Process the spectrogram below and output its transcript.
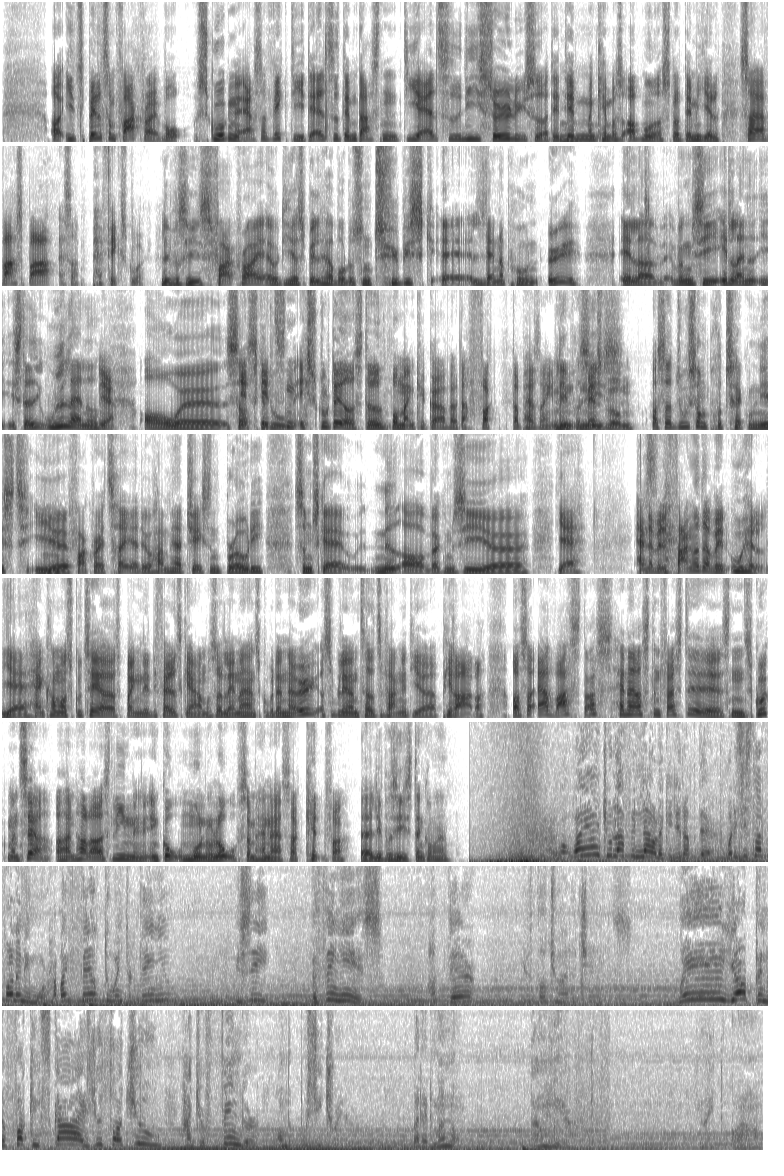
Og i et spil som Far Cry, hvor skurkene er så vigtige, det er altid dem, der er sådan, de er altid lige i søgelyset, og det er mm. dem, man kæmper sig op mod og slår dem ihjel. Så er Vars bare altså, perfekt skurk. Lige præcis. Far Cry er jo de her spil her, hvor du sådan typisk øh, lander på en ø, eller hvad kan man sige, et eller andet i, et sted i udlandet. Ja. Og øh, så et, skal et du... sådan ekskluderet sted, hvor man kan gøre, hvad der fuck der passer ind med præcis. våben. Og så er du som protagonist i mm. uh, Far Cry 3, er det jo ham her, Jason Brody, som skal ned og, hvad kan man sige, uh, ja, Han er vel fanget der ved et uheld. Ja. Han kommer sgu til at springe lidt i faldskærm, og så lander han sgu på den her ø, og så bliver han taget til fange af de her pirater. Og så er Vast også. Han er også den første øh, sådan, skurk, man ser, og han holder også lige en, en god monolog, som han er så kendt for. uh, lige præcis, den kommer her. Wh- Why aren't you laughing now like you did up there? What is this not fun anymore? Have I failed to entertain you? You see, the thing is, up there, you thought you had a chance. Way up in the fucking skies, you thought you had your finger on the pussy trigger. But hermano, down here, you hit the ground.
